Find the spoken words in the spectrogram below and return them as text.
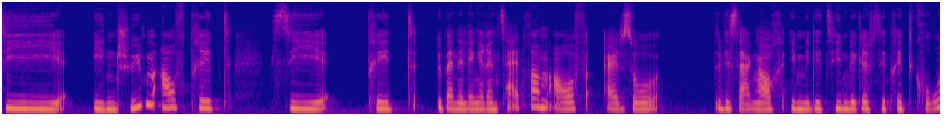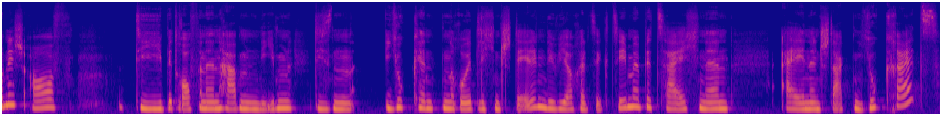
die in Schüben auftritt. Sie tritt über einen längeren Zeitraum auf, also wir sagen auch im Medizinbegriff, sie tritt chronisch auf. Die Betroffenen haben neben diesen juckenden rötlichen Stellen, die wir auch als Ekzeme bezeichnen, einen starken Juckreiz.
